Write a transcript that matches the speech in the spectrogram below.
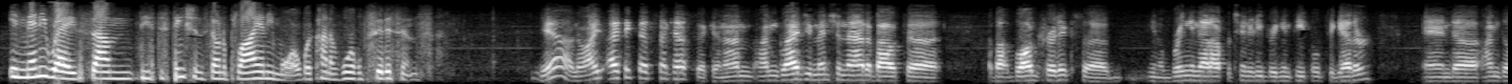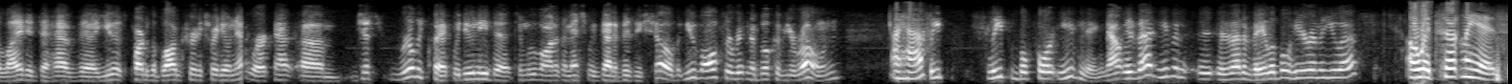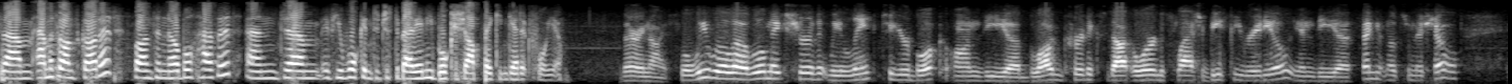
in many ways, um, these distinctions don't apply anymore. We're kind of world citizens. Yeah, no, I, I think that's fantastic, and I'm I'm glad you mentioned that about uh, about blog critics. Uh, you know, bringing that opportunity, bringing people together, and uh, I'm delighted to have uh, you as part of the Blog Critics Radio Network. Now, um, just really quick, we do need to, to move on. As I mentioned, we've got a busy show, but you've also written a book of your own I have. Sleep, sleep before evening. Now, is that even is that available here in the U.S.? Oh, it certainly is. Um, Amazon's got it. Barnes and Noble has it, and um, if you walk into just about any bookshop, they can get it for you. Very nice. Well, we will uh, we'll make sure that we link to your book on the uh, blogcritics.org/bcradio in the uh, segment notes from the show.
